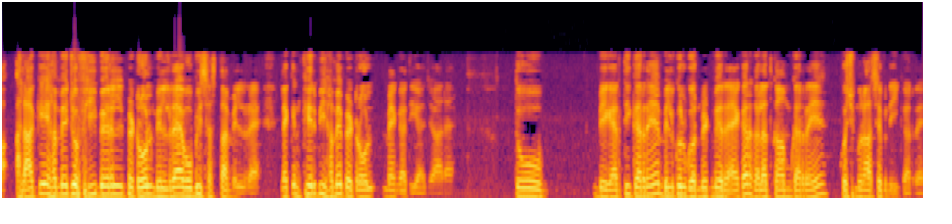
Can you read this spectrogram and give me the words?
हालाँकि हमें जो फ़ी बैरल पेट्रोल मिल रहा है, वो भी सस्ता मिल रहा है, लेकिन फिर भी हमें पेट्रोल महँगा दिया जा रहा है। तो बेगैरती कर रहे हैं, बिल्कुल गवर्नमेंट में रहकर गलत काम कर रहे हैं, कुछ मुनासिब नहीं कर रहे।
